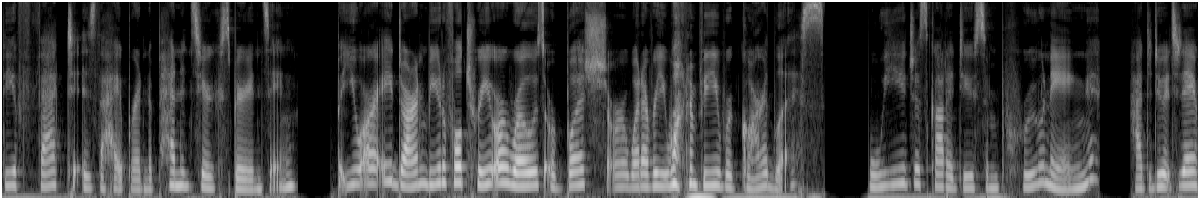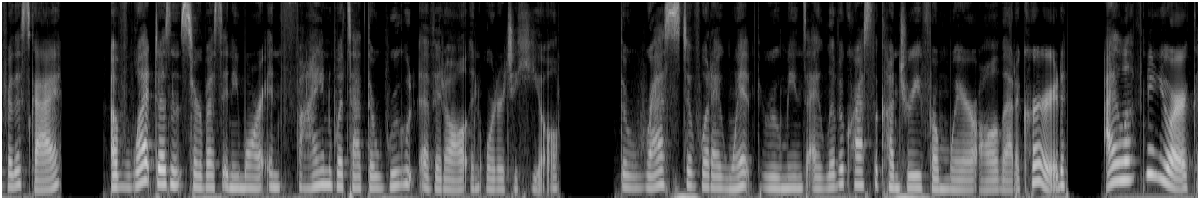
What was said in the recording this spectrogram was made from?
The effect is the hyperindependence you're experiencing. But you are a darn beautiful tree or rose or bush or whatever you want to be, regardless. We just got to do some pruning. Had to do it today for this guy of what doesn't serve us anymore and find what's at the root of it all in order to heal. The rest of what I went through means I live across the country from where all that occurred. I love New York.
